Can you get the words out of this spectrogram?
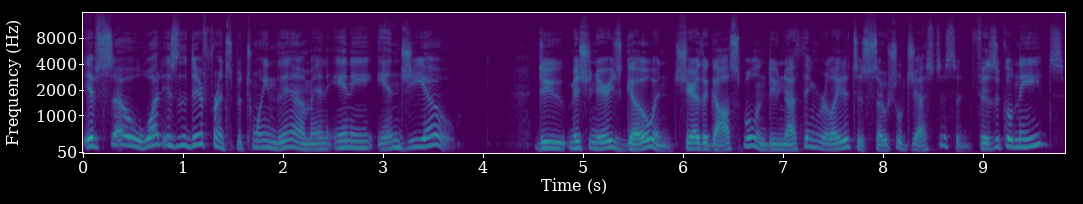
If so, what is the difference between them and any NGO? Do missionaries go and share the gospel and do nothing related to social justice and physical needs?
